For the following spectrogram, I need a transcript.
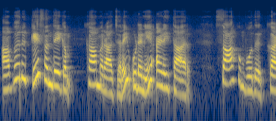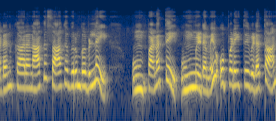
அவருக்கே சந்தேகம். காமராஜரை உடனே அழைத்தார். சாகும்போது கடன்காரனாக சாக விரும்பவில்லை. உம் பணத்தை உம்மிடமே ஒப்படைத்து விடத்தான்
